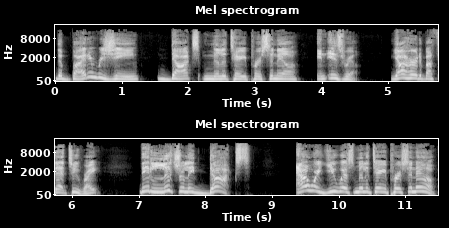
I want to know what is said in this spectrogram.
the Biden regime docks military personnel in Israel. Y'all heard about that too, right? They literally docks our U.S. military personnel.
